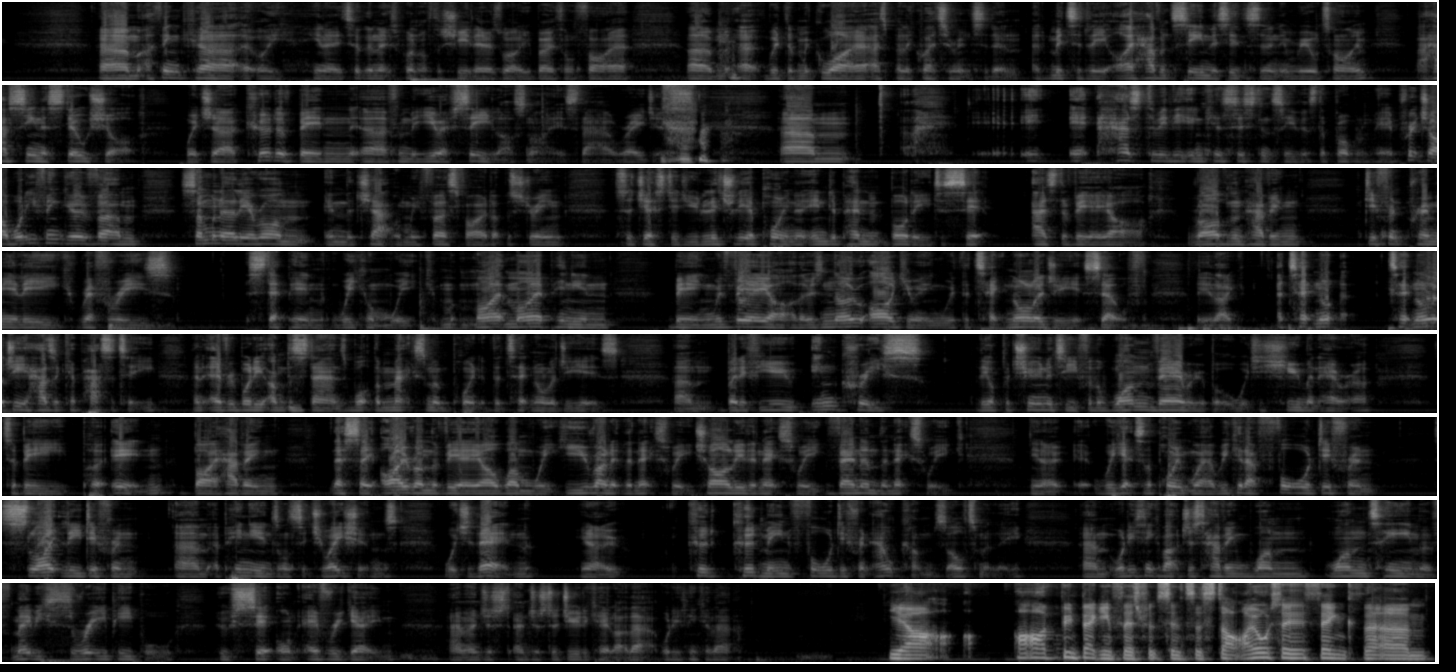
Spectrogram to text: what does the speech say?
Um, I think uh, we, you know, took the next point off the sheet there as well. You're both on fire um, uh, with the Maguire Azpilicueta incident. Admittedly, I haven't seen this incident in real time. I have seen a still shot, which uh, could have been uh, from the UFC last night. It's that outrageous. um, it, it has to be the inconsistency that's the problem here. Pritchard, what do you think of um, someone earlier on in the chat when we first fired up the stream suggested you literally appoint an independent body to sit as the VAR rather than having different Premier League referees step in week on week. My, my opinion being with VAR, there is no arguing with the technology itself. Like a techno- technology has a capacity, and everybody understands what the maximum point of the technology is. Um, but if you increase the opportunity for the one variable, which is human error, to be put in by having, let's say, I run the VAR one week, you run it the next week, Charlie the next week, Venom the next week. You know, we get to the point where we could have four different, slightly different um, opinions on situations, which then, you know, could could mean four different outcomes ultimately. Um, what do you think about just having one one team of maybe three people who sit on every game um, and just and just adjudicate like that? What do you think of that? Yeah, I've been begging for this since the start. I also think that um,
